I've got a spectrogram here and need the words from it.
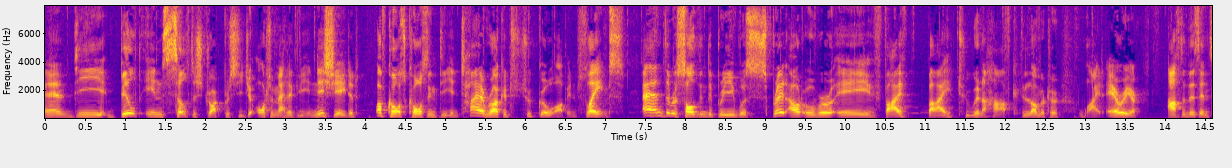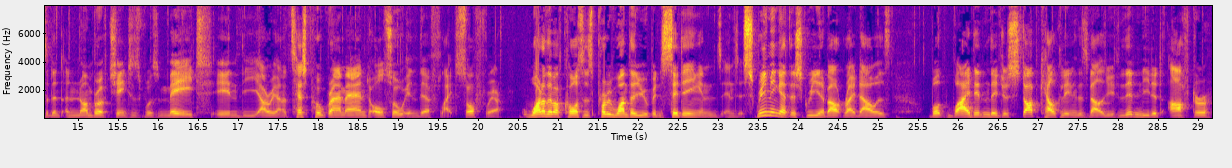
and the built-in self-destruct procedure automatically initiated, of course causing the entire rocket to go up in flames. And the resulting debris was spread out over a 5 by two and a half kilometer wide area. After this incident, a number of changes was made in the Ariane test program and also in their flight software. One of them, of course, is probably one that you've been sitting and, and screaming at the screen about right now is, well, why didn't they just stop calculating this value if they didn't need it after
